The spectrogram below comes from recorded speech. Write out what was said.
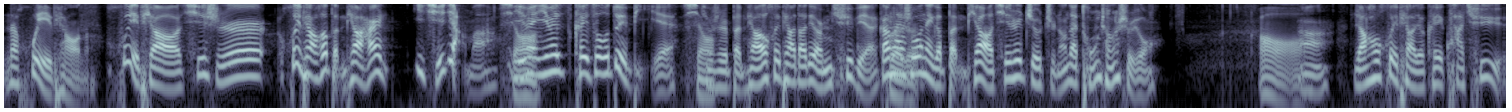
那汇票呢？汇票其实汇票和本票还是一起讲嘛，因为因为可以做个对比，就是本票和汇票到底有什么区别？刚才说那个本票其实就只能在同城使用哦，啊，然后汇票就可以跨区域，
